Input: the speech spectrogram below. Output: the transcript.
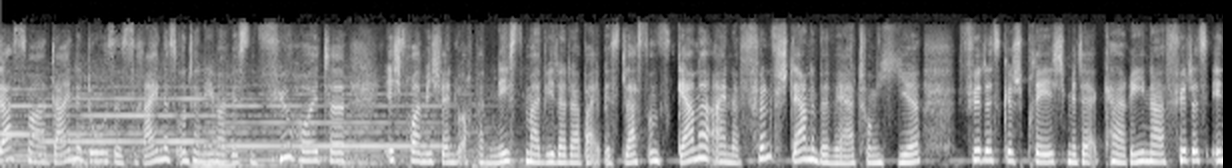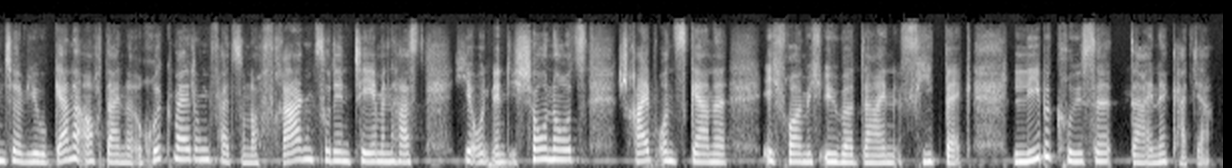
Das war deine Dosis reines Unternehmerwissen für heute. Ich freue mich, wenn du auch beim nächsten Mal wieder dabei bist. Lasst uns gerne eine 5-Sterne-Bewertung hier für das Gespräch mit der Karina, für das Interview. Gerne auch deine Rückmeldung, falls du noch Fragen zu den Themen hast, hier unten in die Show Notes. Schreib uns gerne. Ich freue mich über dein Feedback. Liebe Grüße, deine Katja.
